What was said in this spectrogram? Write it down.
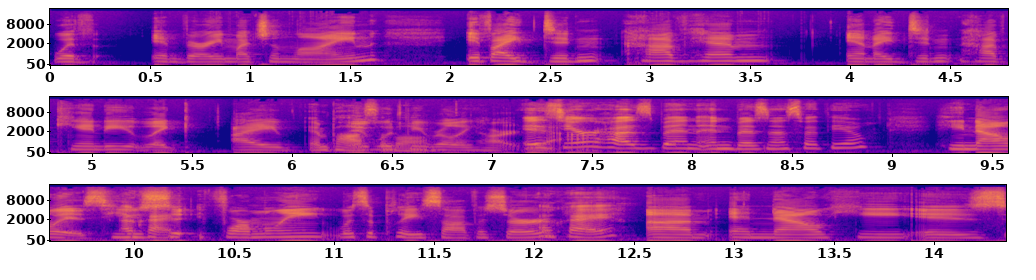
with and very much in line if i didn't have him and i didn't have candy like i impossible. it would be really hard Is your husband in business with you? He now is. He Okay. used to, formerly was a police officer. Okay. Um, and now he is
